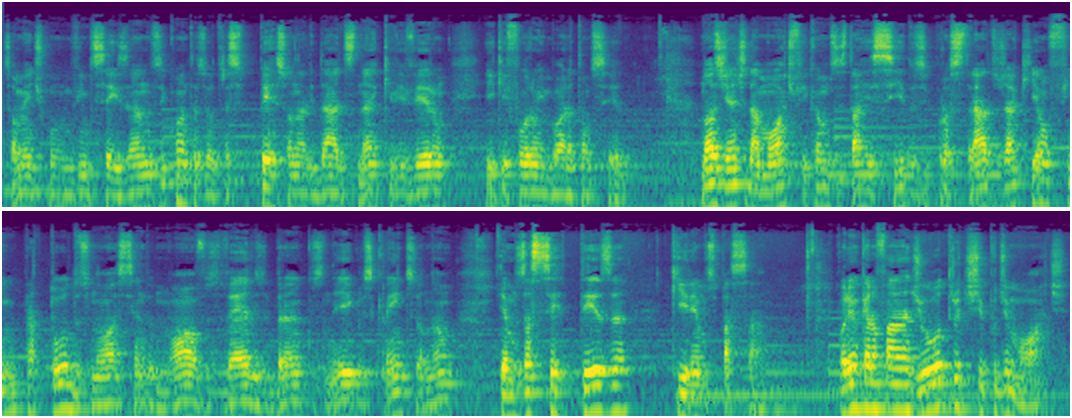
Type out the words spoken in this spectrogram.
somente com 26 anos, e quantas outras personalidades né, que viveram e que foram embora tão cedo. Nós, diante da morte, ficamos estarrecidos e prostrados, já que é um fim para todos nós, sendo novos, velhos, brancos, negros, crentes ou não, temos a certeza que iremos passar. Porém, eu quero falar de outro tipo de morte.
